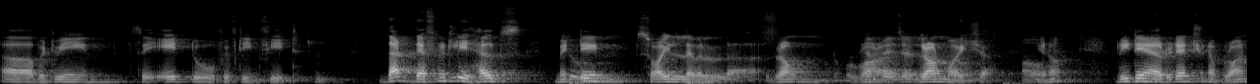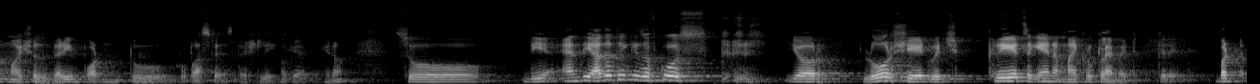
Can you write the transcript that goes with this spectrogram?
uh, between say eight to fifteen feet, that definitely helps maintain soil level, uh, ground ground, ground moisture. Oh. You know, retain retention of ground moisture is very important to robusta, especially. Okay. You know, so the and the other thing is of course your lower shade, which creates again a microclimate. Correct. But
